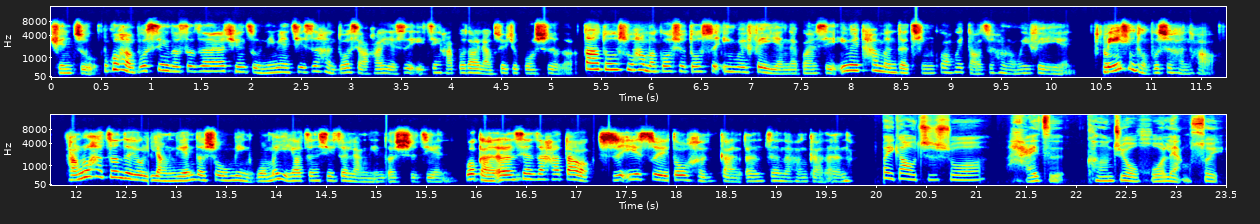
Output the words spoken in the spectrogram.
群组。不过很不幸的是，在那个群组里面，其实很多小孩也是已经还不到两岁就过世了。大多数他们过世都是因为肺炎的关系，因为他们的情况会导致很容易肺炎，免疫系统不是很好。倘若他真的有两年的寿命，我们也要珍惜这两年的时间。我感恩，现在他到十一岁都很感恩，真的很感恩。被告知说孩子可能只有活两岁，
